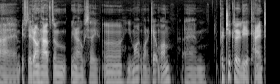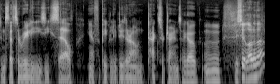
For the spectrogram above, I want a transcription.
Um, if they don't have them, you know, we say, uh, you might want to get one. Um, particularly accountants, that's a really easy sell. You know, for people who do their own tax returns, I go, uh, Do you see a lot of that?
